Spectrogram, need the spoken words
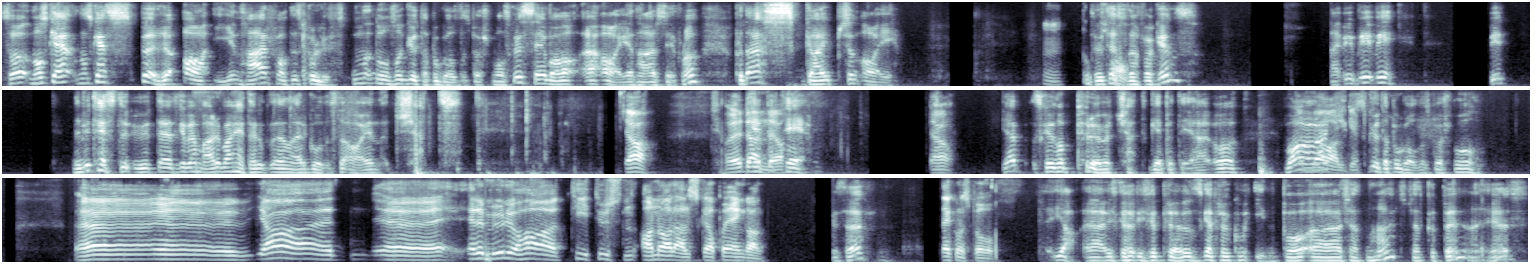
Så nå skal, jeg, nå skal jeg spørre AI-en her faktisk på luften noen sånne gutta på gulvet-spørsmål. Skal vi se hva AI-en her sier for noe? For det er Skype sin AI. Mm. Skal vi teste den, folkens? Nei, vi, vi, vi, vi tester ut jeg vet ikke, Hvem er det? Hva heter den der godeste A-en? Chat. ja. Og det er den, ja. GPT. ja. Jep, skal vi nå prøve chat-GPT her? Og hva er vært skuta på gulvet-spørsmål? Uh, ja uh, Er det mulig å ha 10 000 analelskere på en gang? Skal vi se. Det kan du spørre om. Ja, eh, vi skal, vi skal prøve, skal jeg prøve å komme inn på uh, chatten her. Chat-GP. Yes.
